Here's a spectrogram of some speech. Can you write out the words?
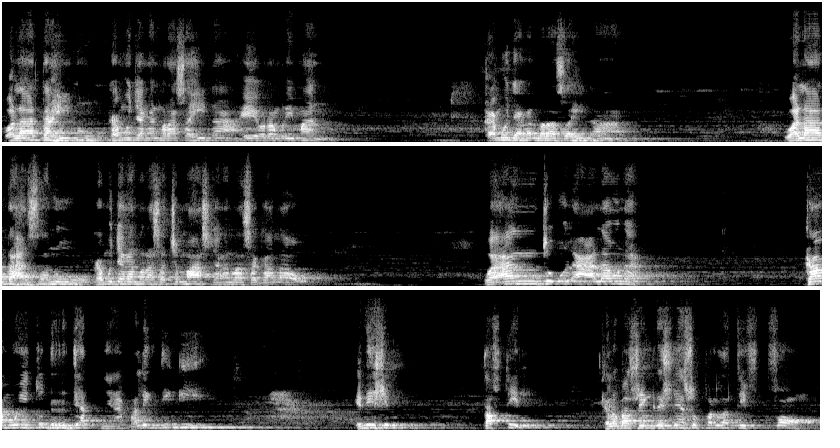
Wala tahinu, kamu jangan merasa hina, hei orang beriman. Kamu jangan merasa hina. Wala tahzanu, kamu jangan merasa cemas, jangan merasa galau. Wa antumul a'launa, kamu itu derajatnya paling tinggi. Ini isim taftil. Kalau bahasa Inggrisnya superlative form.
